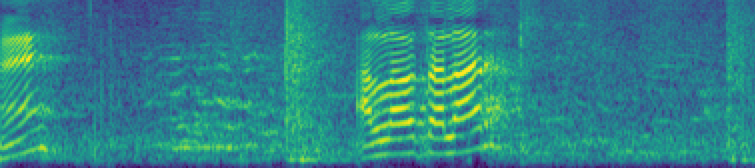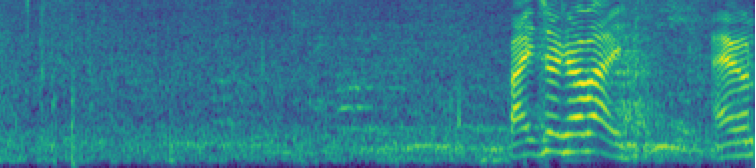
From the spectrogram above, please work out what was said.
হ্যাঁ? আল্লাহ তালার পাইছো সবাই? এখন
